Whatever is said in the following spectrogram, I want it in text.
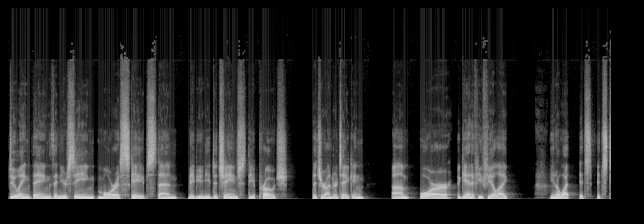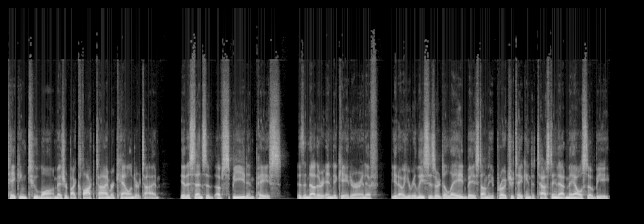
doing things and you're seeing more escapes, then maybe you need to change the approach that you're undertaking. Um, or again, if you feel like, you know what, it's it's taking too long, measured by clock time or calendar time, you know, the sense of, of speed and pace is another indicator. And if you know your releases are delayed based on the approach you're taking to testing, that may also be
